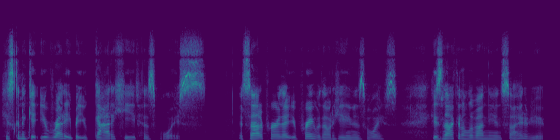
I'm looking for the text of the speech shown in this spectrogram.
He's going to get you ready, but you got to heed his voice. It's not a prayer that you pray without heeding his voice. He's not going to live on the inside of you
